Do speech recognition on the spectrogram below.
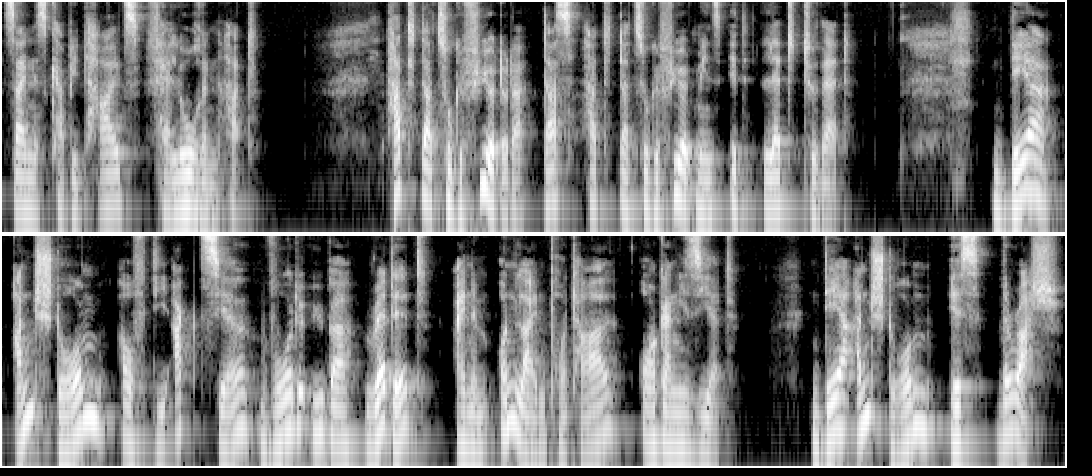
seines Kapitals verloren hat. Hat dazu geführt oder das hat dazu geführt means it led to that. Der Ansturm auf die Aktie wurde über Reddit, einem Online-Portal, organisiert. Der Ansturm ist The Rush.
